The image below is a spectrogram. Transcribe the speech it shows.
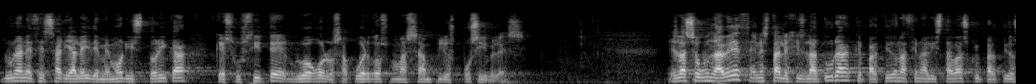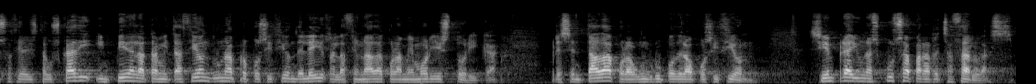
de una necesaria ley de memoria histórica que suscite luego los acuerdos más amplios posibles. Es la segunda vez en esta legislatura que Partido Nacionalista Vasco y Partido Socialista Euskadi impiden la tramitación de una proposición de ley relacionada con la memoria histórica, presentada por algún grupo de la oposición. Siempre hay una excusa para rechazarlas.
